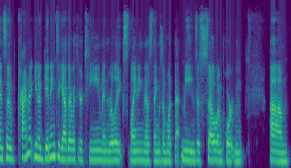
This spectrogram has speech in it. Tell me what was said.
And so, kind of, you know, getting together with your team and really explaining those things and what that means is so important. Um,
